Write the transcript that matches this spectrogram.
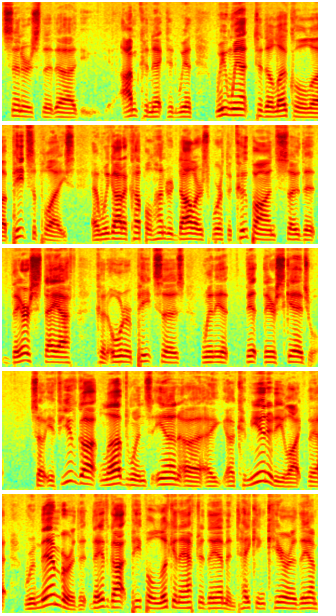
centers that uh, I'm connected with, we went to the local uh, pizza place and we got a couple hundred dollars worth of coupons so that their staff could order pizzas when it fit their schedule. So if you've got loved ones in a, a, a community like that, remember that they've got people looking after them and taking care of them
